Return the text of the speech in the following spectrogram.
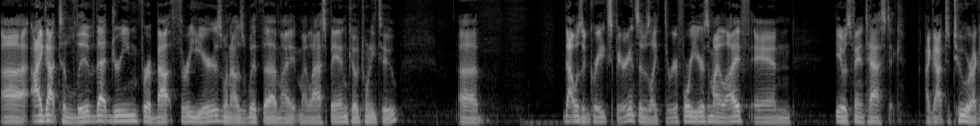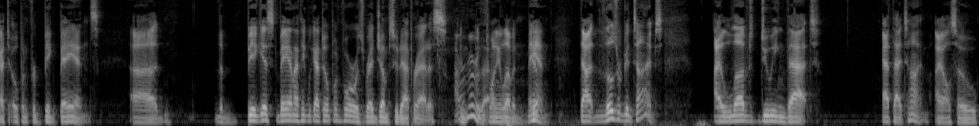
Uh, I got to live that dream for about three years when I was with uh, my my last band, Code Twenty Two. Uh, that was a great experience. It was like three or four years of my life, and it was fantastic. I got to tour. I got to open for big bands. Uh, the biggest band I think we got to open for was Red Jumpsuit Apparatus. I remember that. 2011. Man, that those were good times. I loved doing that at that time. I also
